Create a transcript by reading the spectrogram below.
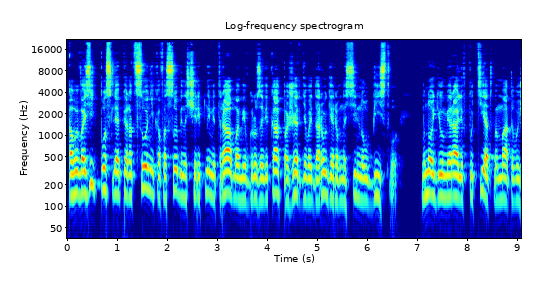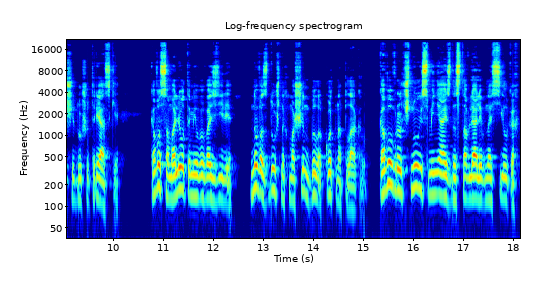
А вывозить после операционников, особенно с черепными травмами, в грузовиках по жердевой дороге равносильно убийству. Многие умирали в пути от выматывающей душу тряски. Кого самолетами вывозили, но воздушных машин было кот наплакал. Кого вручную, сменяясь, доставляли в носилках,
